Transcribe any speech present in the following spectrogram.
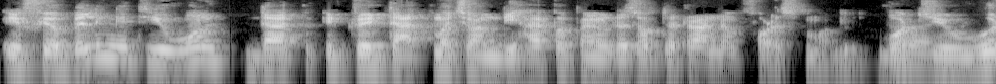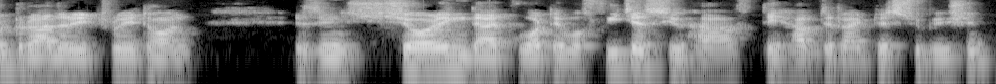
If you're building it, you won't that iterate that much on the hyperparameters of the random forest model. What right. you would rather iterate on is ensuring that whatever features you have, they have the right distribution.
